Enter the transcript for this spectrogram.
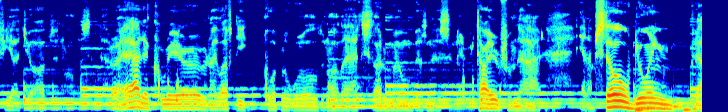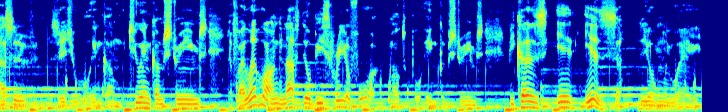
fiat jobs and all this and that. I had a career and I left the corporate world and all that, started my own business and I retired from that. And I'm still doing passive residual income with two income streams. If I live long enough, there'll be three or four multiple income streams because it is the only way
